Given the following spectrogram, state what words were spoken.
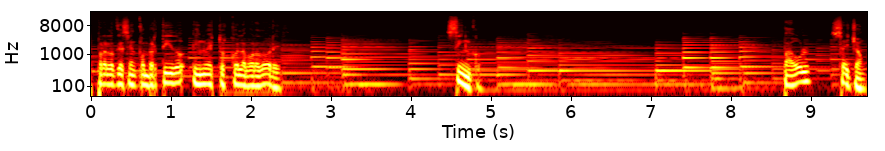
para los que se han convertido en nuestros colaboradores. 5. Paul Sejong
